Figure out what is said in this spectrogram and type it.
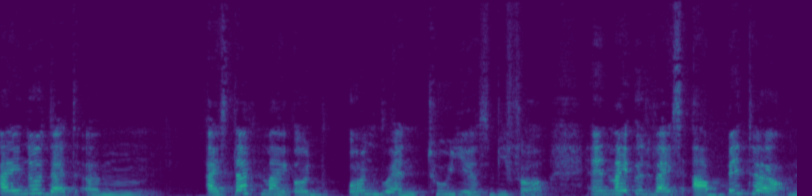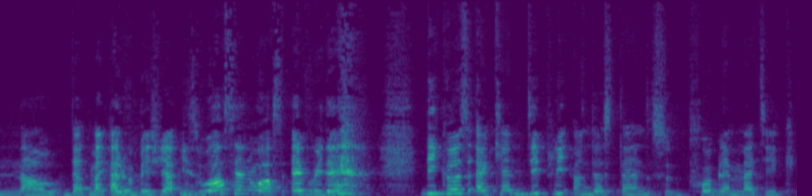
I know that um, I start my own, own brand two years before, and my advice are better now that my alopecia is worse and worse every day, because I can deeply understand the problematic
